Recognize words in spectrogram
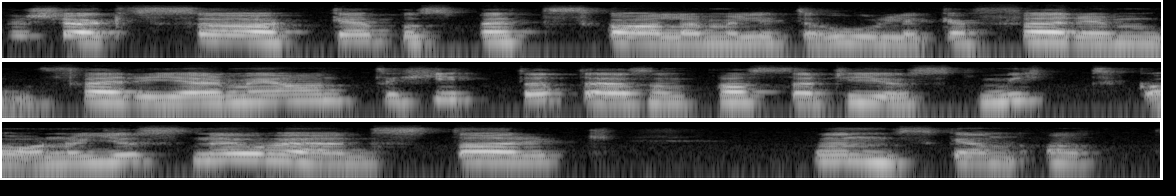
försökt söka på spetsskalar med lite olika färg, färger men jag har inte hittat det som passar till just mitt garn. Och just nu har jag en stark önskan att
